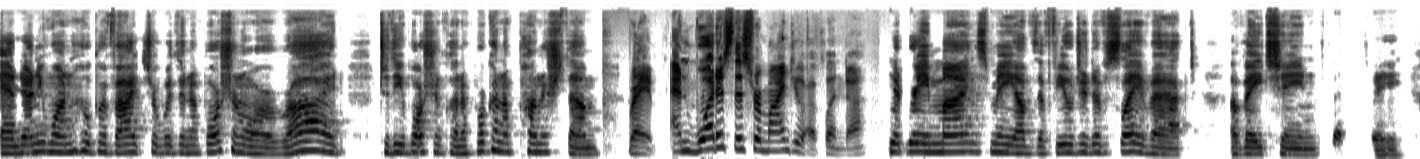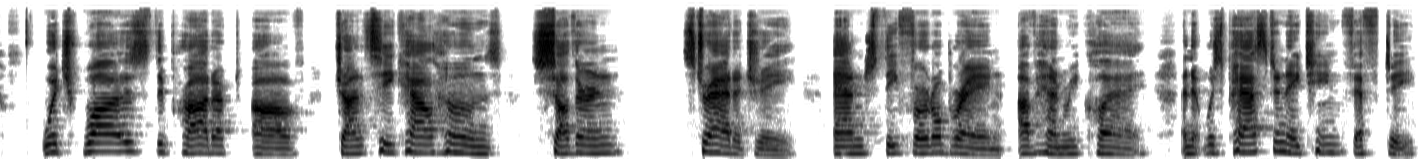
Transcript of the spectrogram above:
and anyone who provides her with an abortion or a ride to the abortion clinic. We're going to punish them. Right. And what does this remind you of, Linda? It reminds me of the Fugitive Slave Act of 1850, which was the product of John C. Calhoun's Southern strategy and the fertile brain of Henry Clay. And it was passed in 1850.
